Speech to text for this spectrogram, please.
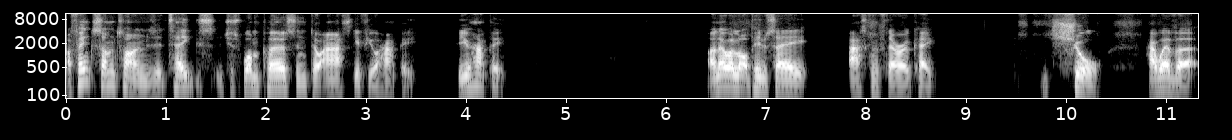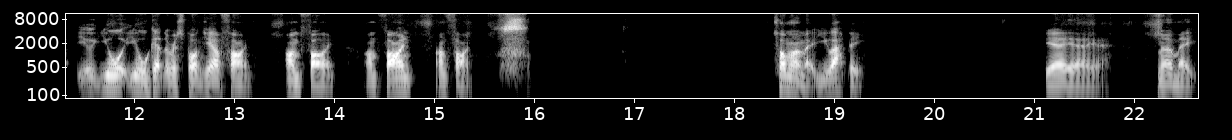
I think sometimes it takes just one person to ask if you're happy. Are you happy? I know a lot of people say, ask them if they're okay. Sure. However, you, you'll, you'll get the response, yeah, I'm fine. I'm fine. I'm fine. I'm fine. Tom, mate, you happy? Yeah, yeah, yeah. No, mate,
